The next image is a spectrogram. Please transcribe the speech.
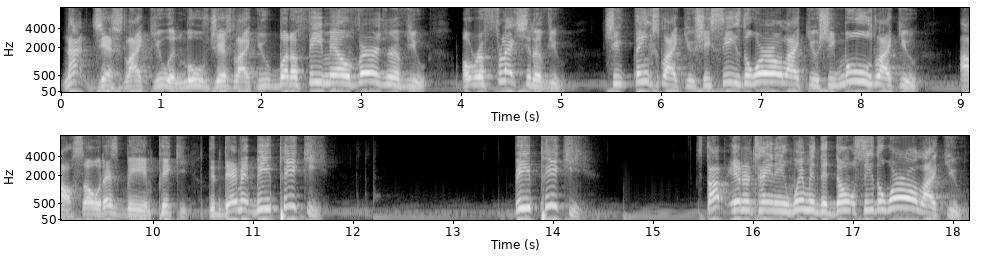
Not just like you and move just like you, but a female version of you, a reflection of you. She thinks like you. She sees the world like you. She moves like you. Oh, so that's being picky. Then damn it, be picky. Be picky. Stop entertaining women that don't see the world like you.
